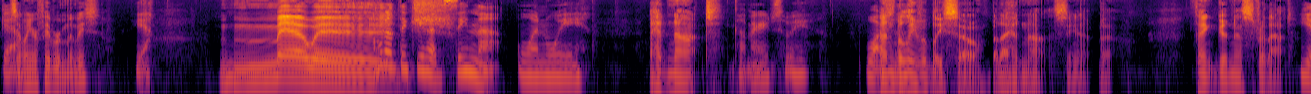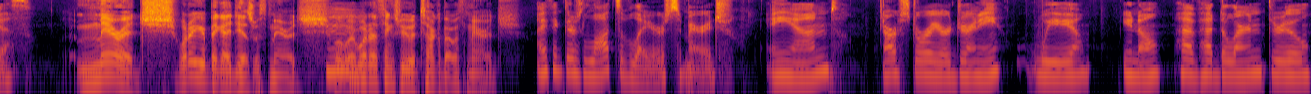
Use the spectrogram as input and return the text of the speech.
Yeah. Is that one of your favorite movies? Yeah. Marriage. I don't think you had seen that when we I had not. got married, so we watched it. Unbelievably so, but I had not seen it. But thank goodness for that. Yes. Marriage. What are your big ideas with marriage? What, Hmm. what are the things we would talk about with marriage? I think there's lots of layers to marriage. And our story or journey, we, you know, have had to learn through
